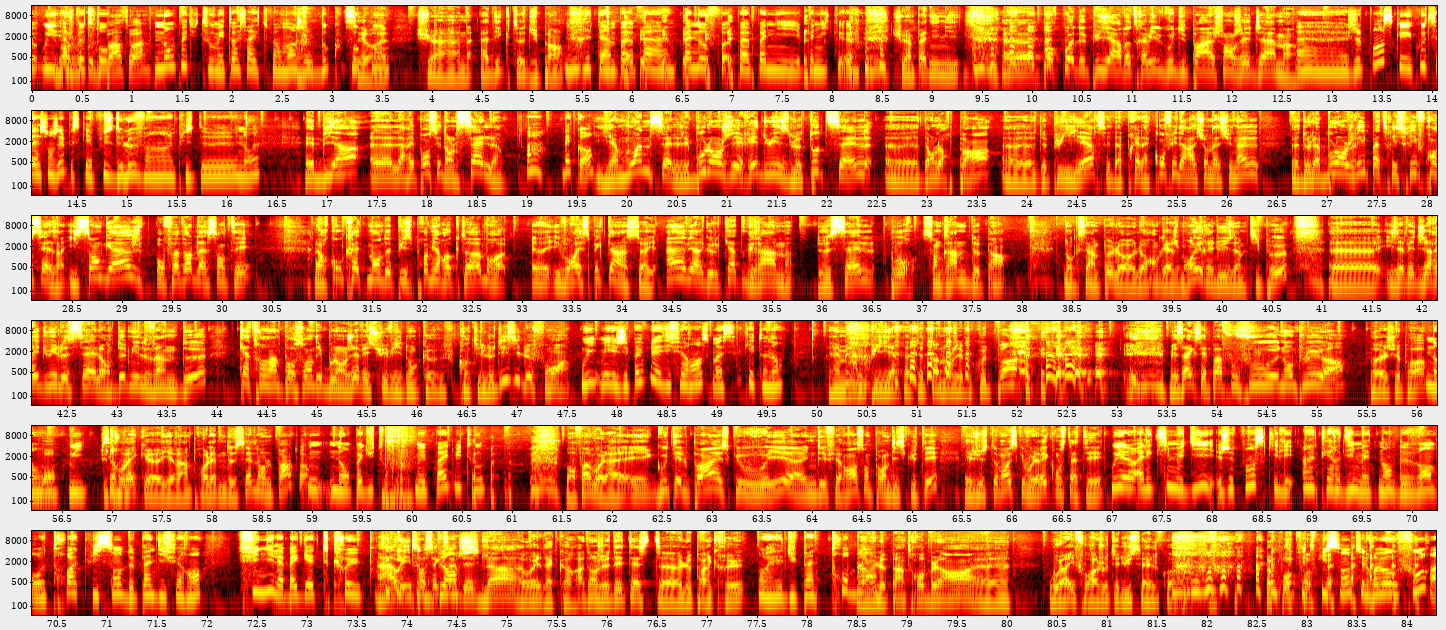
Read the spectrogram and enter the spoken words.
oui, Tu un manges peu beaucoup trop. de pain, toi? Non, pas du tout. Mais toi, c'est vrai que tu en manges beaucoup, beaucoup. C'est vrai. Je suis un addict du pain. T'es un, pa pa un panopho- pa- pani- paniqueux. Je suis un panini. Euh, pourquoi depuis hier, à votre avis, le goût du pain a changé, Jam? Euh, je pense que, écoute, ça a changé parce qu'il y a plus de levain, plus de. Non? Eh bien, euh, la réponse est dans le sel. Ah, d'accord. Il y a moins de sel. Les boulangers réduisent le taux de sel euh, dans leur pain euh, depuis hier. C'est d'après la Confédération nationale de la boulangerie-pâtisserie française. hein. Ils s'engagent en faveur de la santé. Alors concrètement, depuis ce 1er octobre, ils vont respecter un seuil 1,4 g de sel pour 100 g de pain. Donc c'est un peu leur, leur engagement. Ils réduisent un petit peu. Euh, ils avaient déjà réduit le sel en 2022. 80% des boulangers avaient suivi. Donc euh, quand ils le disent, ils le font. hein. Oui, mais j'ai pas vu la différence, moi, c'est ça qui est étonnant. Eh, Mais depuis hier, t'as peut-être pas mangé beaucoup de pain. mais c'est vrai que c'est pas foufou euh, non plus, hein. Ouais, je sais pas. Non, Bon. oui. Tu trouvais qu'il y avait un problème de sel dans le pain, toi? Non, pas du tout. Mais pas du tout. Bon, enfin voilà. Et goûtez le pain, est-ce que vous voyez euh, une différence? On peut en discuter. Et justement, est-ce que vous l'avez constaté? Oui, alors Alexis me dit, je pense qu'il est interdit maintenant de vendre trois cuissons de pain différents. Fini la baguette crue. Ah oui, il pensait que ça venait de là. Ah ouais, d'accord. Ah non, je déteste euh, le pain cru. Ouais, du pain trop blanc. ouais, le pain trop blanc. euh, Ou alors il faut rajouter du sel, quoi. Un petit peu de cuisson, tu le remets au four.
